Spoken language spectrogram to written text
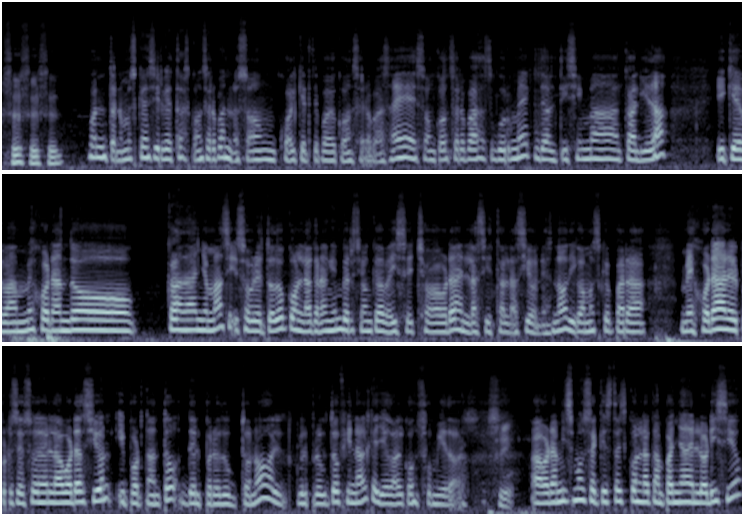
Sí, sí, sí. Bueno, tenemos que decir que estas conservas no son cualquier tipo de conservas, ¿eh? son conservas gourmet de altísima calidad y que van mejorando cada año más y sobre todo con la gran inversión que habéis hecho ahora en las instalaciones, ¿no? Digamos que para mejorar el proceso de elaboración y por tanto del producto, ¿no? El, el producto final que llega al consumidor. Sí, Ahora mismo sé que estáis con la campaña del oricio,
